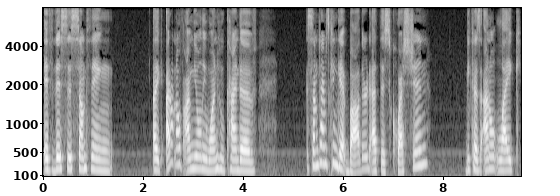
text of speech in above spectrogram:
if this is something like, I don't know if I'm the only one who kind of sometimes can get bothered at this question because I don't like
